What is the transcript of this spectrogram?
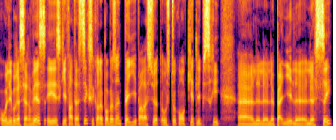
au libre-service. Et ce qui est fantastique, c'est qu'on n'a pas besoin de payer par la suite. Aussitôt qu'on quitte l'épicerie, euh, le, panier le, sait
